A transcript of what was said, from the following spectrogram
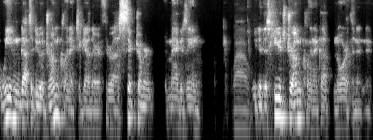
we even got to do a drum clinic together through a Sick Drummer magazine. Wow. We did this huge drum clinic up north, and it, it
